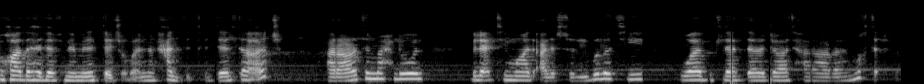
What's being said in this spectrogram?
وهذا هدفنا من التجربة أن نحدد ال delta H حرارة المحلول بالاعتماد على ال solubility وبثلاث درجات حرارة مختلفة.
